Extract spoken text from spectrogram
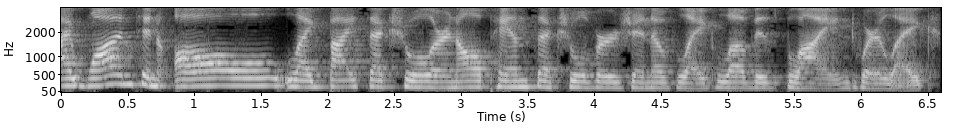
I want an all, like, bisexual or an all pansexual version of, like, Love is Blind, where, like,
